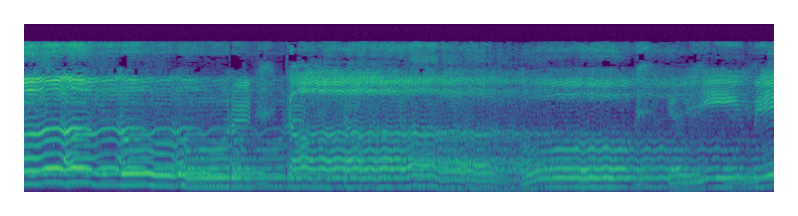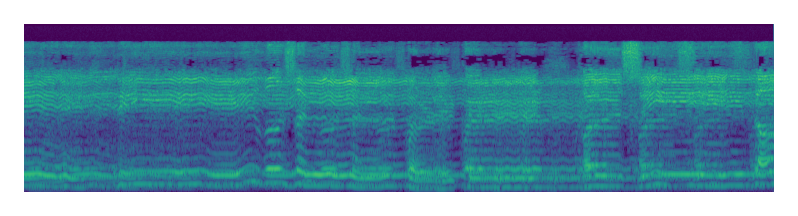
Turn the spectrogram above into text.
نور کا ہو۔ گئی میری غزل پڑھ کر قصیدہ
